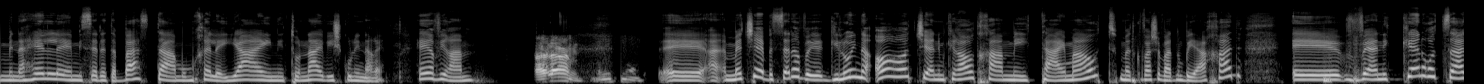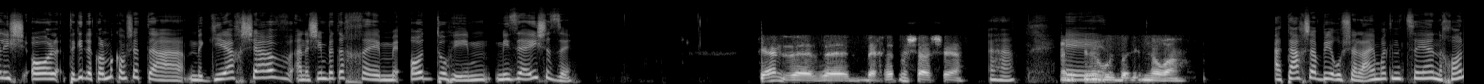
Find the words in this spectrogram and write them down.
מנהל מסעדת הבסטה, מומחה ליין, עיתונאי ואיש קולינרי. היי אבירם. אהלן, מה נשמע? אה, האמת שבסדר, וגילוי נאות, שאני מכירה אותך מטיים-אאוט, מהתקופה שעבדנו ביחד, אה, ואני כן רוצה לשאול, תגיד, לכל מקום שאתה מגיע עכשיו, אנשים בטח אה, מאוד תוהים מי זה האיש הזה. כן, זה, זה בהחלט משעשע. אנשים מבולבלים נורא. אתה עכשיו בירושלים, רק נציין, נכון?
